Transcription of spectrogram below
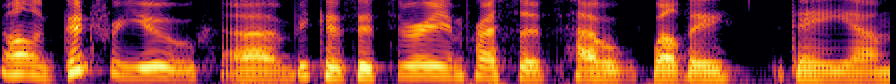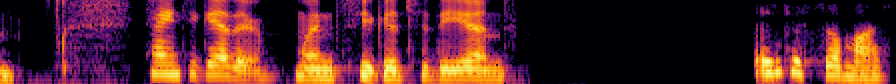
Well, good for you, uh, because it's very impressive how well they they um, hang together once you get to the end. Thank you so much.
